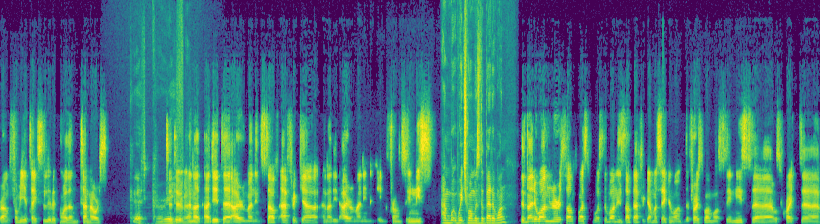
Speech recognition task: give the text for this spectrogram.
around for me it takes a little bit more than 10 hours. Good grief. to do. And I, I did uh, Ironman in South Africa, and I did Ironman in, in France in Nice. And w- which one was the better one? The better one result was was the one in South Africa. My second one. The first one was in Nice. Uh, was quite uh,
